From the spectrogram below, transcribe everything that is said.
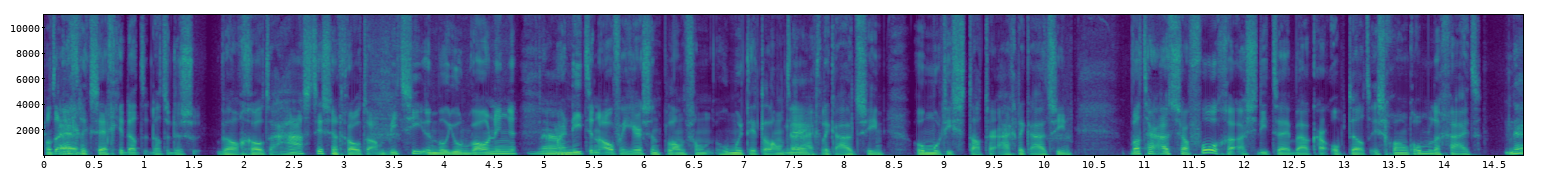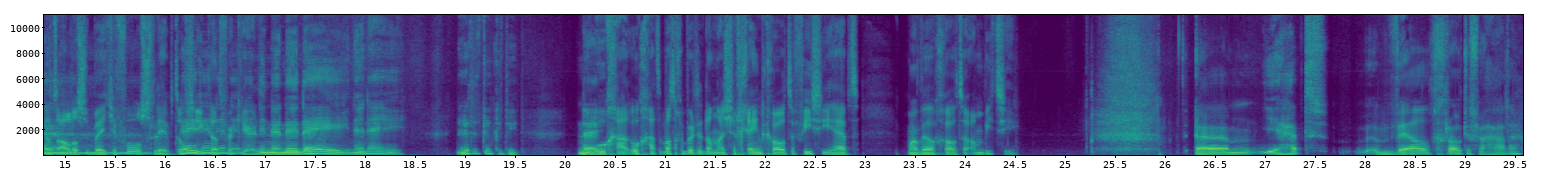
Want eigenlijk en, zeg je dat, dat er dus wel grote haast is, een grote ambitie, een miljoen woningen. Nou, maar niet een overheersend plan van hoe moet dit land nee. er eigenlijk uitzien? Hoe moet die stad er eigenlijk uitzien? Wat eruit zou volgen als je die twee bij elkaar optelt, is gewoon rommeligheid. Nee. Dat alles een beetje vol slipt. Of nee, zie ik nee, dat verkeerd? Nee, nee, nee, nee, nee, nee. Nee, dat denk ik niet. Nee. Hoe gaat, hoe gaat, wat gebeurt er dan als je geen grote visie hebt, maar wel grote ambitie? Um, je hebt wel grote verhalen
